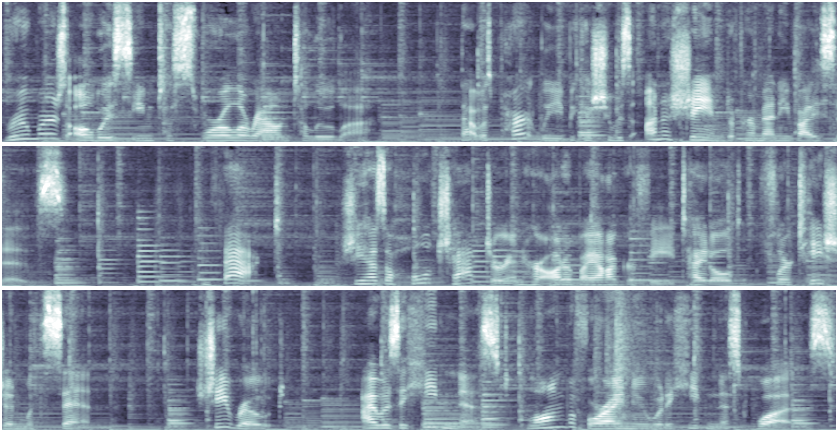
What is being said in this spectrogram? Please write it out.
Rumors always seemed to swirl around Tallulah. That was partly because she was unashamed of her many vices. In fact, she has a whole chapter in her autobiography titled Flirtation with Sin. She wrote, I was a hedonist long before I knew what a hedonist was.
